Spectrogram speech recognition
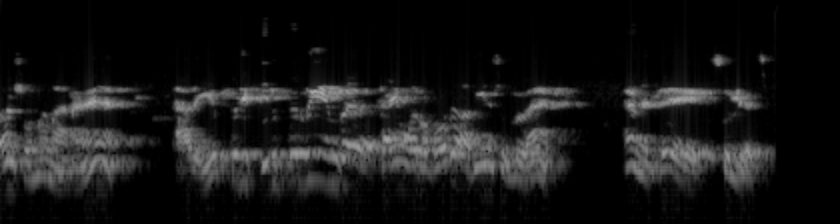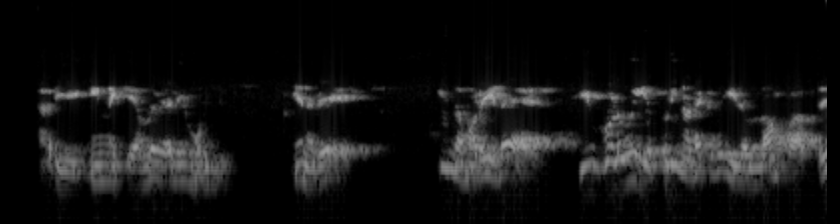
தான் சொன்னேன் நானு. அதை எப்படி திருப்பது என்ற டைம் வரும்போது அதையும் சொல்லுவேன். சொல்லி வச்சு அது இன்னைக்கு அந்த வேலையும் முடிஞ்சு எனவே இந்த முறையில இவ்வளவு எப்படி நடக்குது இதெல்லாம் பார்த்து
